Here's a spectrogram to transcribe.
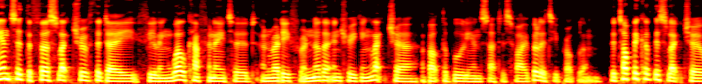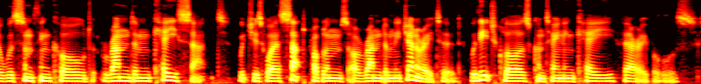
I entered the first lecture of the day feeling well caffeinated and ready for another intriguing lecture about the Boolean satisfiability problem. The topic of this lecture was something called random k-sat, which is where sat problems are randomly generated, with each clause containing k variables.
